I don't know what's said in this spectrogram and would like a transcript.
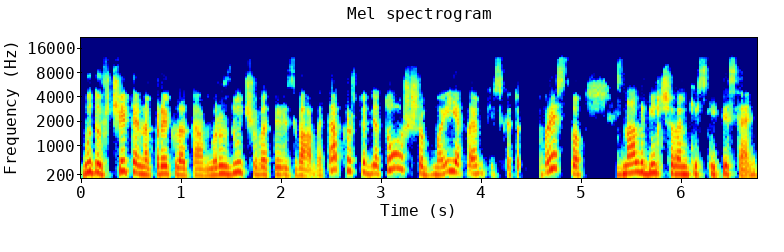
буду вчити, наприклад, там розучувати з вами. Та просто для того, щоб ми, як лемківське товариство, знали більше лемківських пісень.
